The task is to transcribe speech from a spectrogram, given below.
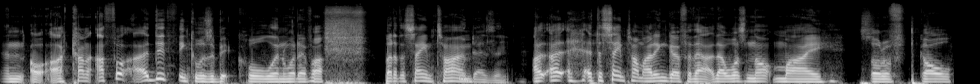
and oh, I kind of I thought I did think it was a bit cool and whatever, but at the same time, Who time, doesn't? I, I at the same time I didn't go for that. That was not my sort of goal.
